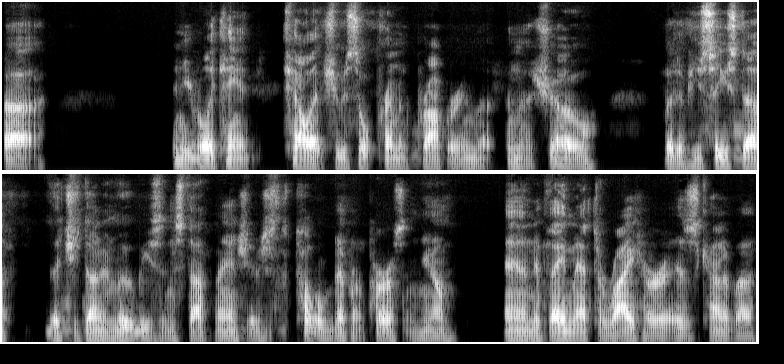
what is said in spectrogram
uh, and you really can't tell it. She was so prim and proper in the in the show, but if you see stuff that she's done in movies and stuff, man, she's just a total different person, you know. And if they meant to write her as kind of a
